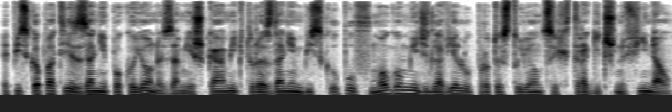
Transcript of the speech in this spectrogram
Episkopat jest zaniepokojony zamieszkami, które zdaniem biskupów mogą mieć dla wielu protestujących tragiczny finał.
